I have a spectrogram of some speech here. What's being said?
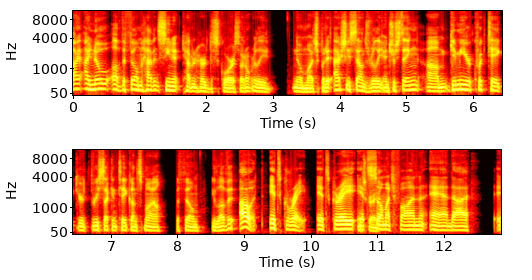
I, I know of the film haven't seen it haven't heard the score so i don't really know much but it actually sounds really interesting. Um give me your quick take your three second take on smile the film. You love it? Oh it's great. It's great. It's it's, great. so much fun and uh it,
